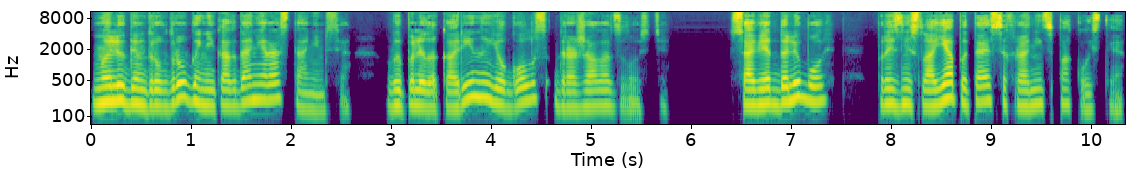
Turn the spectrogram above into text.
Мы любим друг друга, никогда не расстанемся. Выпалила Карина, ее голос дрожал от злости. Совет да любовь произнесла я, пытаясь сохранить спокойствие.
